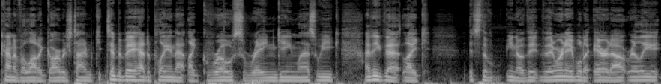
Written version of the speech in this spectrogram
kind of a lot of garbage time. Tampa Bay had to play in that like gross rain game last week. I think that like it's the you know they they weren't able to air it out really.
